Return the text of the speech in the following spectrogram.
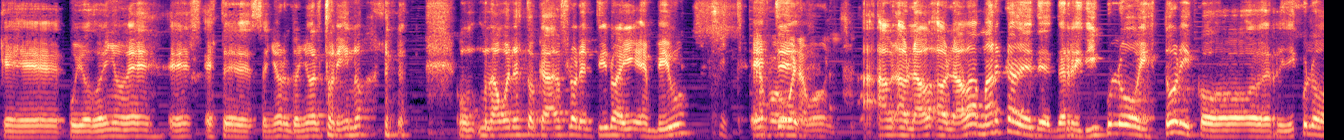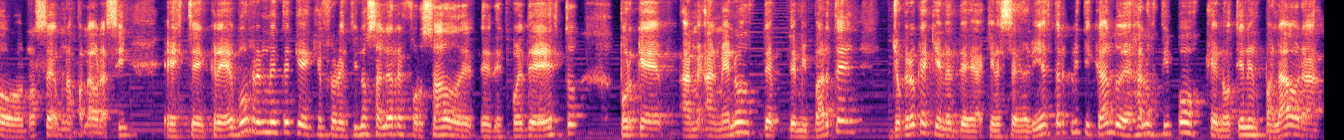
que, cuyo dueño es, es, este señor, el dueño del Torino. Una buena estocada de Florentino ahí en vivo. este, buena, buena, hablaba, hablaba marca de, de, ridículo histórico, de ridículo, no sé, una palabra así. Este, ¿Crees vos realmente que, que Florentino sale reforzado de, después de esto? Porque al, menos de, mi parte, yo creo que a quienes, a quienes se debería estar criticando es a los tipos que no tienen palabra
